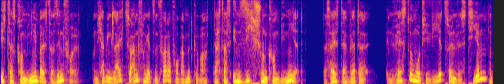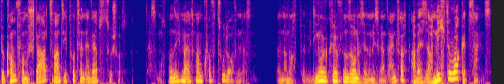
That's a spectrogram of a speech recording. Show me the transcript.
ist das kombinierbar, ist das sinnvoll? Und ich habe Ihnen gleich zu Anfang jetzt ein Förderprogramm mitgebracht, dass das in sich schon kombiniert. Das heißt, da wird der Investor motiviert zu investieren und bekommt vom Staat 20% Erwerbszuschuss. Das muss man sich mal erstmal im Kopf zulaufen lassen. Da sind auch noch Bedingungen geknüpft und so, und das ist ja noch nicht so ganz einfach. Aber es ist auch nicht the Rocket Science.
